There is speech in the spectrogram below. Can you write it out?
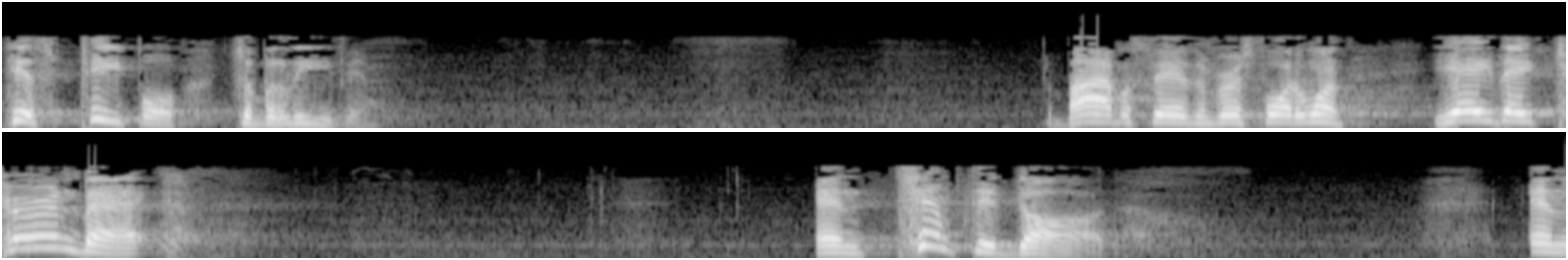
his people to believe him. The Bible says in verse 41, yea, they turn back and tempted God and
